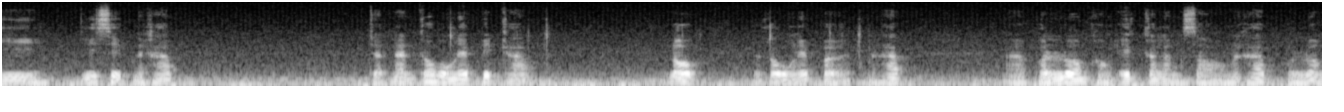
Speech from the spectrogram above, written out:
e 20 นะครับ จากนั้นก็วงเล็บปิดครับ ลบ แล้วก็วงเล็บเปิดนะครับ ผลรวมของ x กำลังสองนะครับ ผลรวม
